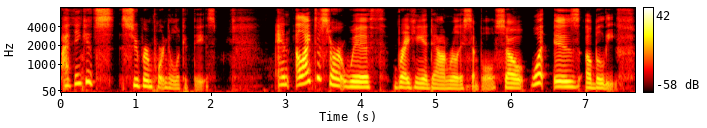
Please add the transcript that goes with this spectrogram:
I think it's super important to look at these. And I like to start with breaking it down really simple. So, what is a belief?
